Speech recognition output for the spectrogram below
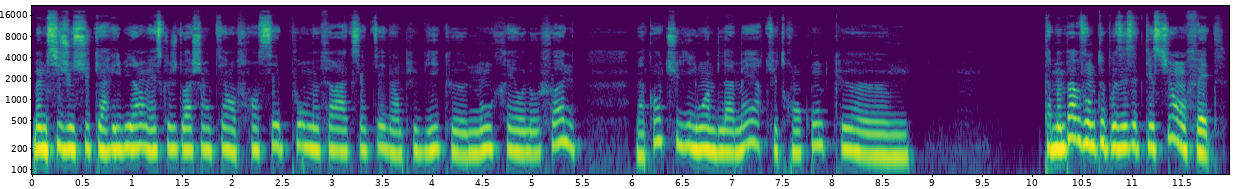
même si je suis caribéen, mais est-ce que je dois chanter en français pour me faire accepter d'un public euh, non créolophone? Ben, Quand tu lis Loin de la mer, tu te rends compte que... tu T'as même pas besoin de te poser cette question en fait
